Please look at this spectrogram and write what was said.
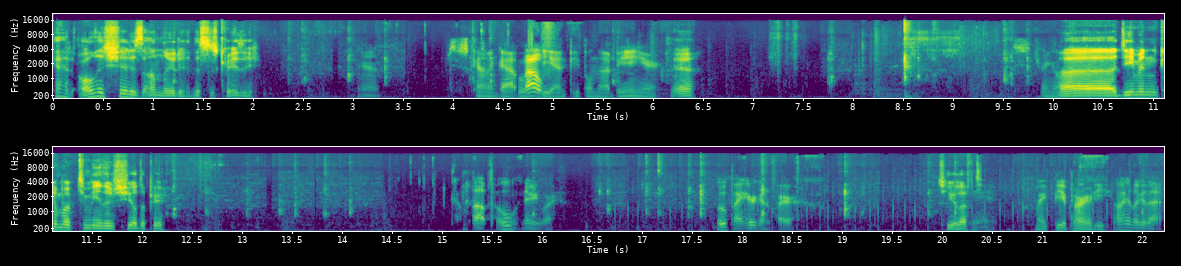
God, all this shit is unlooted. This is crazy. Yeah. Just kind of got Wow. lucky on people not being here. Yeah. String of Uh, demon, come up to me. There's shield up here. Come up. Oh, there you are. Oop, I hear gunfire. To your left. Yeah. Might be a party. Oh, hey, look at that.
